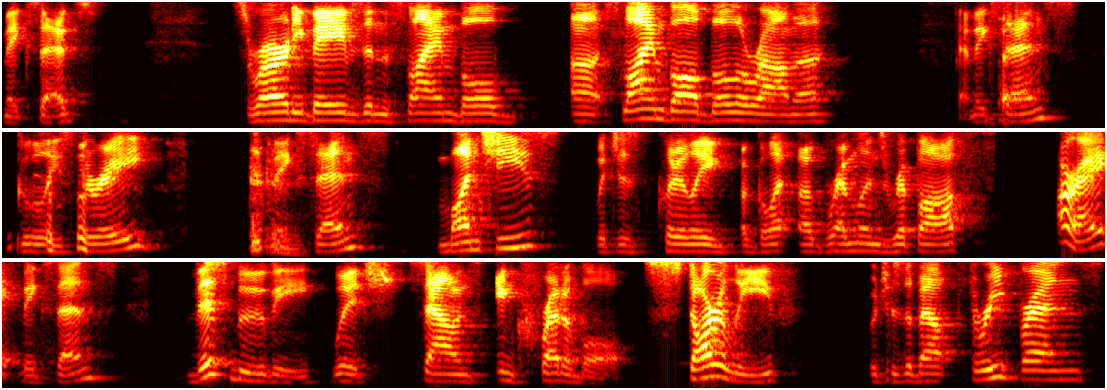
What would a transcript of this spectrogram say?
makes sense. Sorority Babes in the Slime Bowl, uh, Slime Ball Bolorama. That makes sense. Ghoulies 3. That makes sense. Munchies, which is clearly a, a Gremlins ripoff. All right, makes sense. This movie, which sounds incredible, Starleaf, which is about three friends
